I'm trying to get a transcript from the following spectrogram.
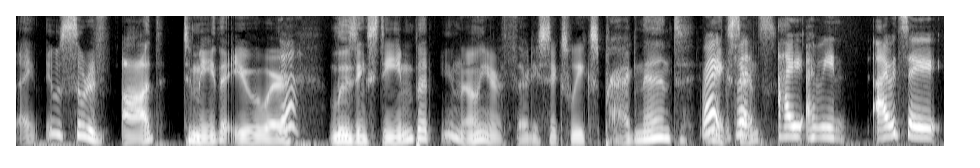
I, it was sort of odd to me that you were Yeah. Losing steam. But you know, you're 36 weeks pregnant. It Right. makes but sense. I I mean, I would say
